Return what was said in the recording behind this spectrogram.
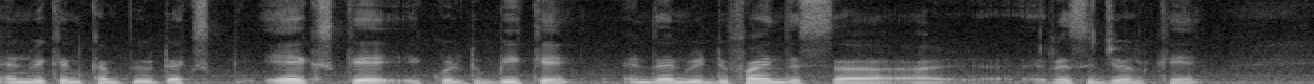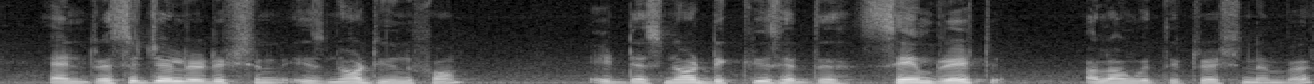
and we can compute x, axk equal to bk and then we define this uh, uh, residual k. And residual reduction is not uniform. It does not decrease at the same rate along with iteration number,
